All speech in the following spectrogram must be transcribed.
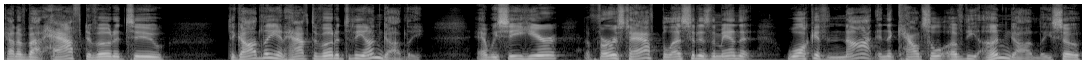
kind of about half devoted to the godly and half devoted to the ungodly. And we see here the first half, blessed is the man that walketh not in the counsel of the ungodly. So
